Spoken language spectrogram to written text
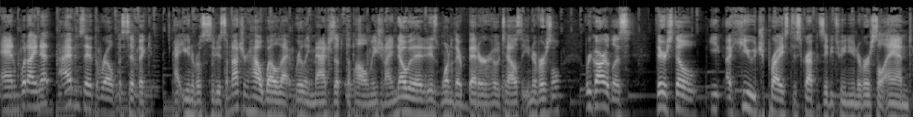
And what I net, I haven't said at the Royal Pacific at Universal Studios, I'm not sure how well that really matches up to the Polynesian. I know that it is one of their better hotels at Universal. Regardless, there's still a huge price discrepancy between Universal and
